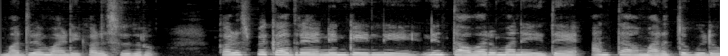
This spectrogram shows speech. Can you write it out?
ಮದುವೆ ಮಾಡಿ ಕಳಿಸಿದ್ರು. ಕಳಿಸ್ಬೇಕಾದ್ರೆ ನಿನಗೆ ಇಲ್ಲಿ ನಿನ್ನ ತವರು ಮನೆ ಇದೆ ಅಂತ ಮರೆತು ಬಿಡು.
